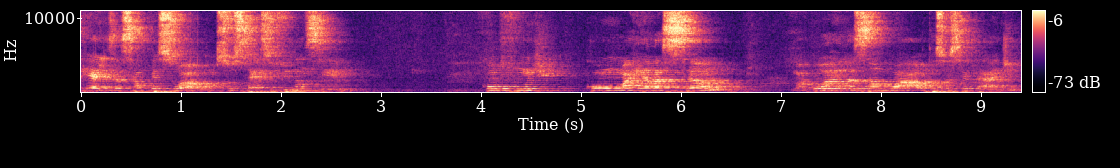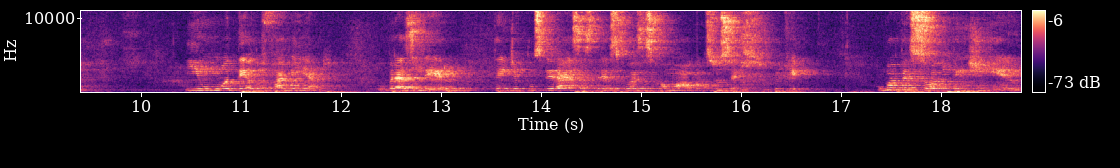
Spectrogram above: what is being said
realização pessoal com sucesso financeiro. Confunde com uma relação, uma boa relação com a alta sociedade e um modelo familiar. O brasileiro tende a considerar essas três coisas como algo de sucesso. Por quê? Uma pessoa que tem dinheiro,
